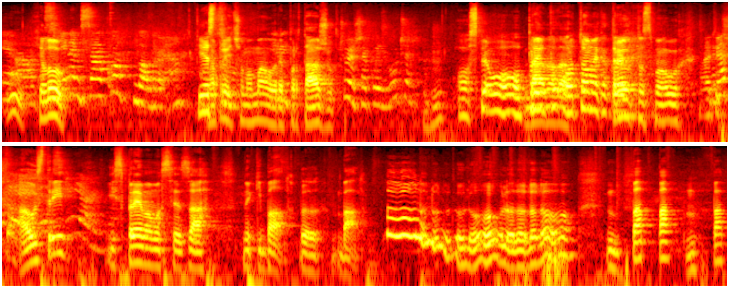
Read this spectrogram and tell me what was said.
E, a ako hello. skinem sako, dobro, ja. Jeste. Napravit ćemo malu reportažu. Čuješ ako izvuče? O, spe, o, o, pre, Da, da, da. o tome kako... Trenutno smo u Ajde, Brate, Austriji javi. i spremamo se za neki bal. B, bal. Pa pa pa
